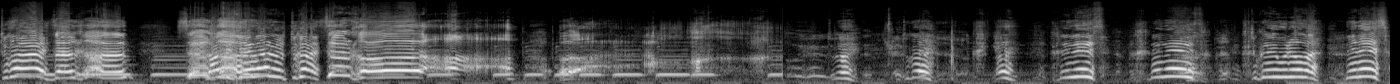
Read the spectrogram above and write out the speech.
Tugay! Serkan! Lan bir şey Serkan! var mı Tugay? Serkan! Tugay. Tugay. Deniz. Deniz. Tugay'ı vuruyorlar. Deniz.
